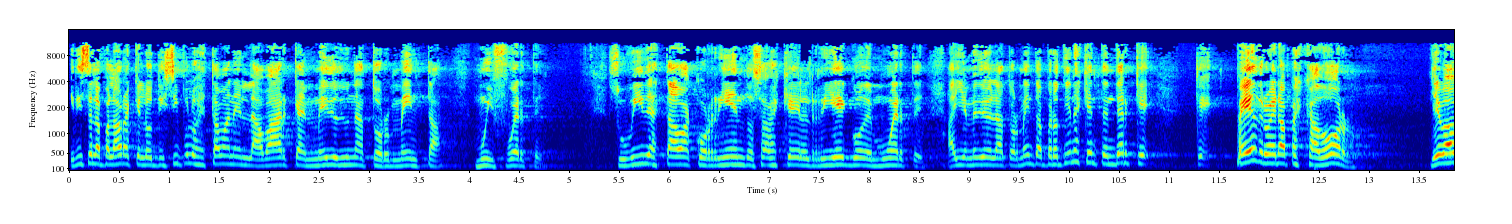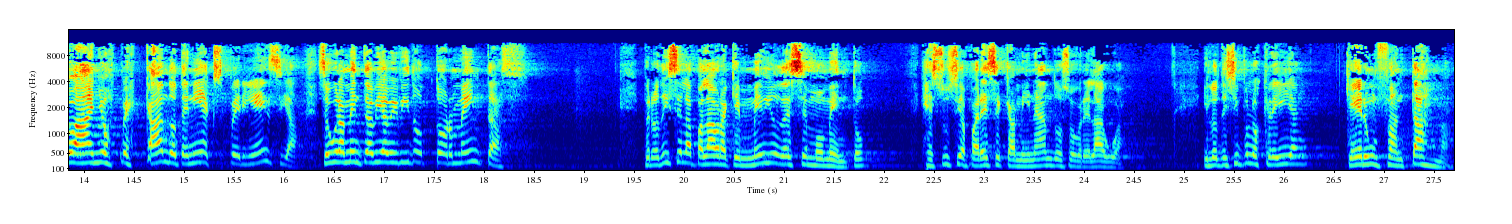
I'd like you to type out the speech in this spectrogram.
Y dice la palabra que los discípulos estaban en la barca en medio de una tormenta muy fuerte. Su vida estaba corriendo, ¿sabes qué? El riesgo de muerte ahí en medio de la tormenta. Pero tienes que entender que, que Pedro era pescador. Llevaba años pescando, tenía experiencia, seguramente había vivido tormentas. Pero dice la palabra que en medio de ese momento Jesús se aparece caminando sobre el agua. Y los discípulos creían que era un fantasma.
